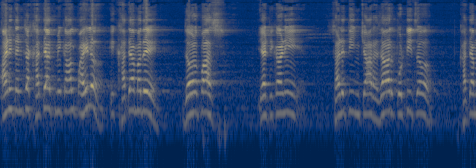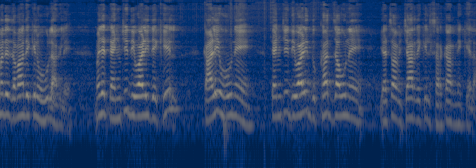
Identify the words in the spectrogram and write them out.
आणि त्यांच्या खात्यात मी काल पाहिलं की खात्यामध्ये जवळपास या ठिकाणी साडेतीन चार हजार कोटीचं खात्यामध्ये जमा देखील होऊ लागले. म्हणजे त्यांची दिवाळी देखील काळी होऊ नये त्यांची दिवाळी दुःखात जाऊ नये याचा विचार देखील सरकारने केला.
